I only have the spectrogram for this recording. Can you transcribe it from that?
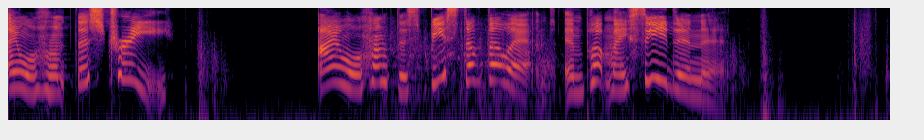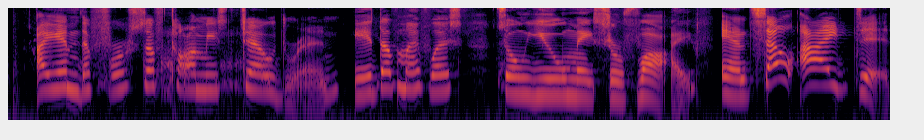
I will hump this tree. I will hump this beast of the land and put my seed in it. I am the first of Tommy's children. Eat of my flesh so you may survive. And so I did.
